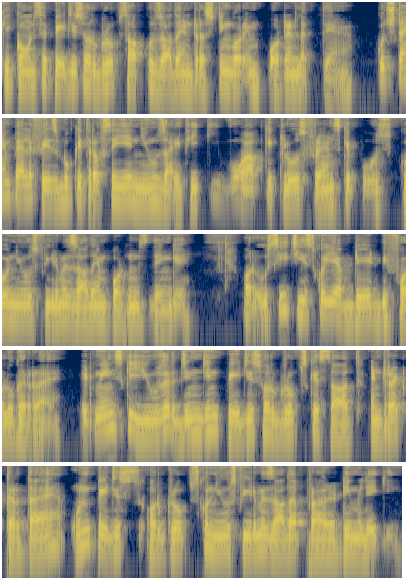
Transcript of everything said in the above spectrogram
कि कौन से पेजेस और ग्रुप्स आपको ज़्यादा इंटरेस्टिंग और इम्पोर्टेंट लगते हैं। कुछ टाइम पहले फेसबुक की तरफ़ से ये न्यूज़ आई थी कि वो आपके क्लोज फ्रेंड्स के पोस्ट को न्यूज़ फ़ीड में ज़्यादा इंपॉर्टेंस देंगे। और उसी चीज़ को ये अपडेट भी फॉलो कर रहा है। इट मीन्स कि यूज़र जिन जिन पेजेस और ग्रुप्स के साथ इंटरेक्ट करता है, उन पेजेस और ग्रुप्स को न्यूज़ फ़ीड में ज़्यादा प्रायोरिटी मिलेगी।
